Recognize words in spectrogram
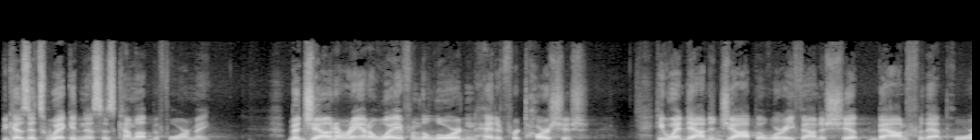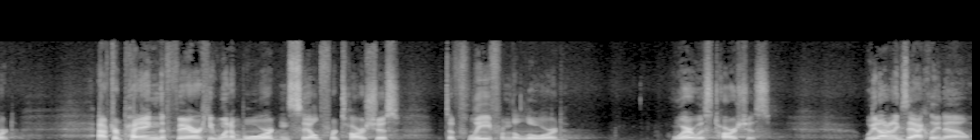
because its wickedness has come up before me. But Jonah ran away from the Lord and headed for Tarshish. He went down to Joppa, where he found a ship bound for that port. After paying the fare, he went aboard and sailed for Tarshish to flee from the Lord. Where was Tarshish? We don't exactly know.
